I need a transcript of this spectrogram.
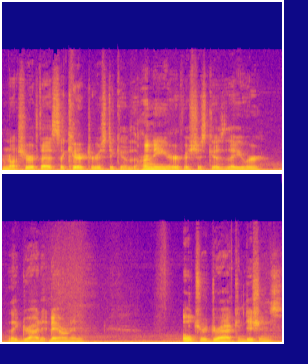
I'm not sure if that's a characteristic of the honey or if it's just because they were they dried it down in ultra dry conditions.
